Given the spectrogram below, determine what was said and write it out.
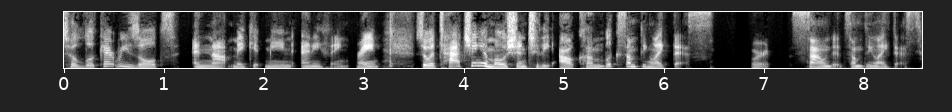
to look at results and not make it mean anything, right? So, attaching emotion to the outcome looks something like this, or sounded something like this.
